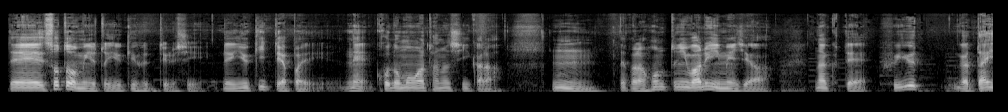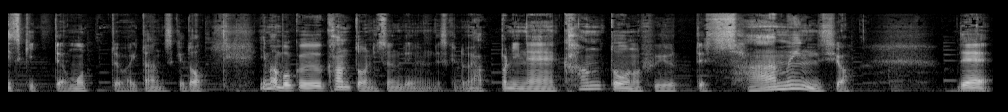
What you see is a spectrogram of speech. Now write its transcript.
で外を見ると雪降ってるし。で雪ってやっぱりね子供は楽しいから。うん。だから本当に悪いイメージがなくて冬が大好きって思ってはいたんですけど今僕関東に住んでるんですけどやっぱりね関東の冬って寒いんですよ。で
